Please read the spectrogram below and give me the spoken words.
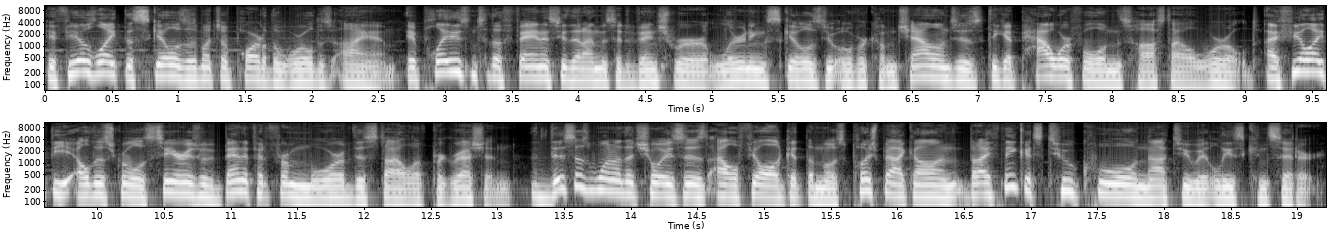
It feels like the skill is as much a part of the world as I am. It plays into the fantasy that I'm this adventurer learning skills to overcome challenges to get powerful in this hostile world. I feel like the Elder Scrolls series would benefit from more of this style of progression. This is one of the choices I'll feel I'll get the most pushback on, but I think it's too cool not to at least consider.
